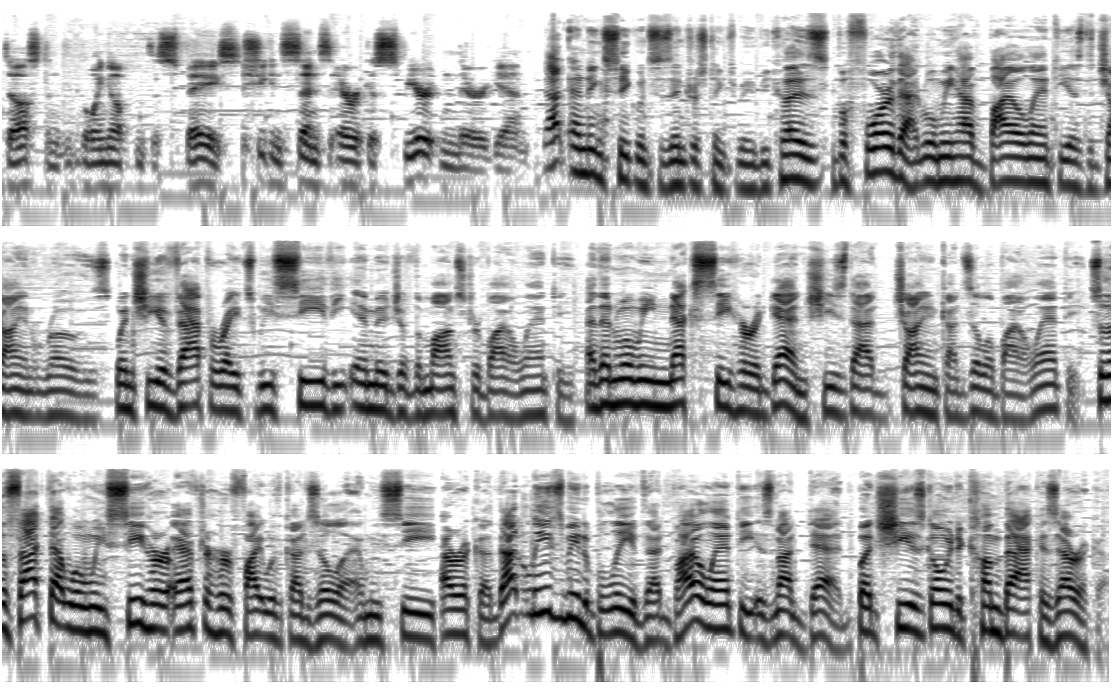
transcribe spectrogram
dust and going up into space, she can sense Erica's spirit in there again. That ending sequence is interesting to me because before that, when we have Biollante as the giant rose, when she evaporates, we see the image of the monster Biollante. And then when we next see her again, she's that giant Godzilla Biollante. So the fact that when we see her after her fight with Godzilla and we see Erica, that leads me to believe that Biollante is not dead, but she is going to come back as Erica.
